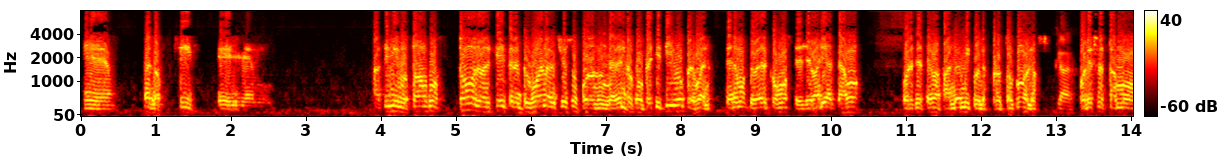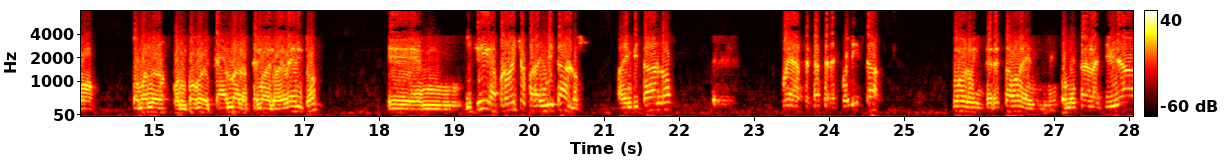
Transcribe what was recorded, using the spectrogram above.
Eh, bueno, sí. Eh, así mismo, todos, todos los skaters en Tucumán ansiosos por un evento competitivo, pero bueno, tenemos que ver cómo se llevaría a cabo por ese tema pandémico y los protocolos. Claro. Por eso estamos tomándonos con un poco de calma los temas de los eventos. Eh, y sí, aprovecho para invitarlos, para invitarlos. Pueden acercarse a la escuelita, todos los interesados en, en comenzar la actividad,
